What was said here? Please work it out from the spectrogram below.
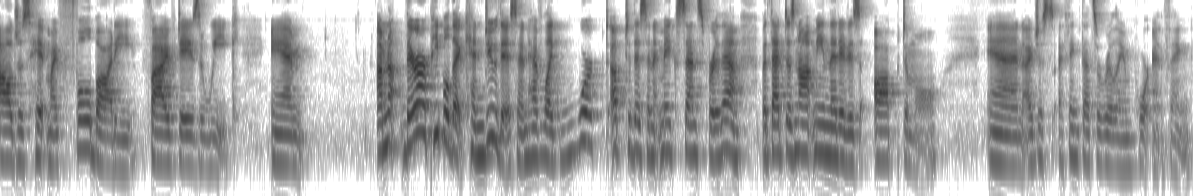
I'll just hit my full body 5 days a week. And I'm not there are people that can do this and have like worked up to this and it makes sense for them, but that does not mean that it is optimal. And I just I think that's a really important thing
